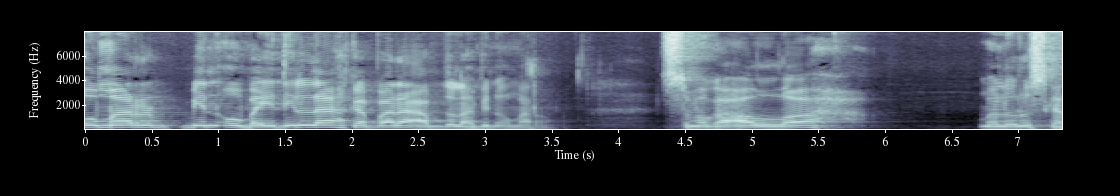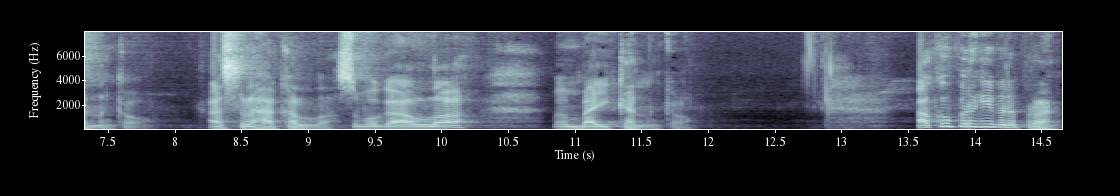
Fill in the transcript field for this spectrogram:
Umar bin Ubaidillah kepada Abdullah bin Umar semoga Allah meluruskan engkau aslahakallah semoga Allah membaikkan engkau. Aku pergi berperang.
